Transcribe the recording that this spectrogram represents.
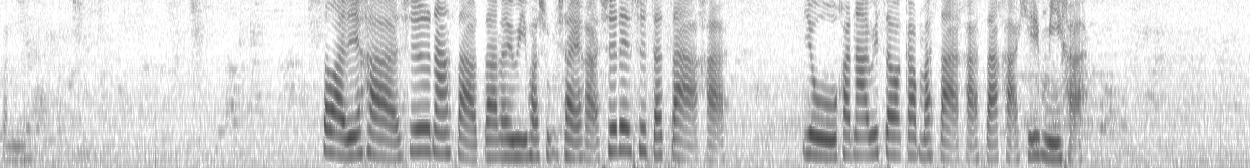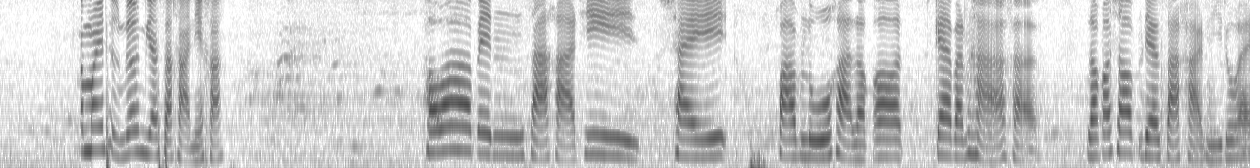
คนนี้ค่ะ สวัสดีค่ะ ชื่อนางสาวจารวีพชุมชัยค่ะ ชื่อเล่นชื่อจ๊ะจ๋าค่ะ อยู่คณะวิศวกรรมศาสตร์ค่ะ สาขาเคมีค่ะ ทำไมถึงเลือกเรียนสาขานี้คะ เพราะว่าเป็นสาขาที่ใช้ความรู้ค่ะ แล้วก็แก้ปัญหาค่ะ แล้วก็ชอบเรียนสาขานี้ด้วย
